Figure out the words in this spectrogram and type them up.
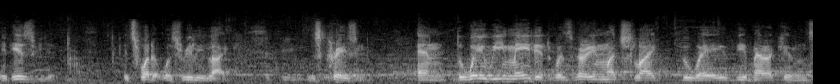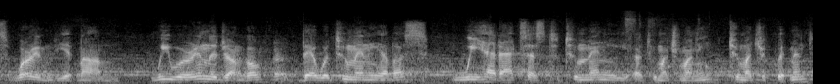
It is Vietnam. It's what it was really like. It was crazy. And the way we made it was very much like the way the Americans were in Vietnam. We were in the jungle. There were too many of us. We had access to too many, uh, too much money, too much equipment,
